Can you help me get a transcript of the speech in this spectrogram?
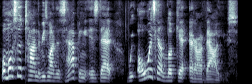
Well, most of the time, the reason why this is happening is that we always got to look at, at our values.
